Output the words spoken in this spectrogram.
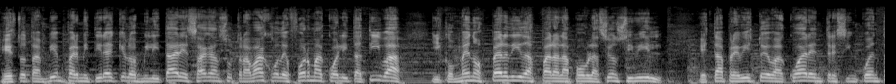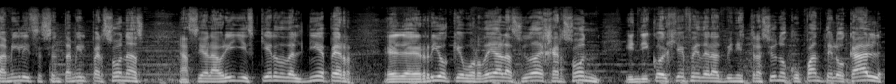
esto también permitirá que los militares hagan su trabajo de forma cualitativa y con menos pérdidas para la población civil. Está previsto evacuar entre 50.000 y 60.000 personas hacia la orilla izquierda del Dnieper, el río que bordea la ciudad de Gerson, indicó el jefe de la administración ocupante local,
